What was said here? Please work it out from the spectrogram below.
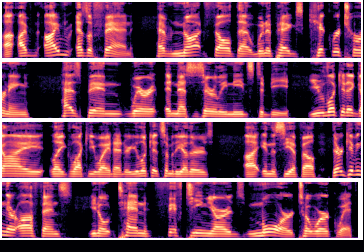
Uh, I've I've as a fan have not felt that Winnipeg's kick returning has been where it necessarily needs to be. You look at a guy like Lucky Whitehead, or you look at some of the others uh, in the CFL, they're giving their offense, you know, 10, 15 yards more to work with.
